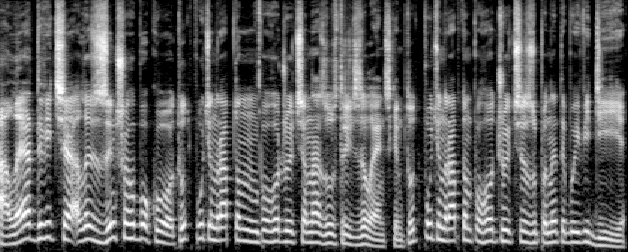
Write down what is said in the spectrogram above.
Але дивіться, але з іншого боку, тут Путін раптом погоджується на зустріч з Зеленським. Тут Путін раптом погоджується зупинити бойові дії.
